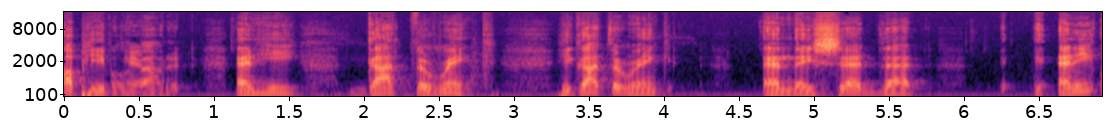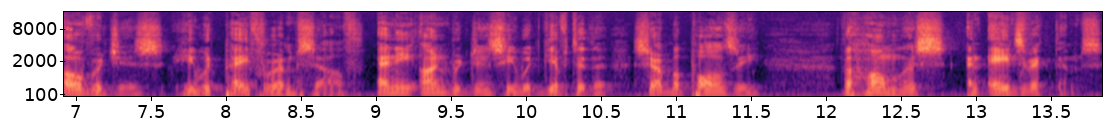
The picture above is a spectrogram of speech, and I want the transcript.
upheaval about it. And he got the rink. He got the rink, and they said that any overages he would pay for himself, any underages he would give to the cerebral palsy, the homeless, and AIDS victims.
